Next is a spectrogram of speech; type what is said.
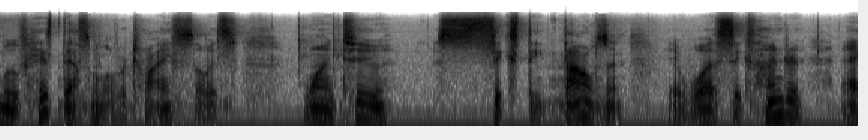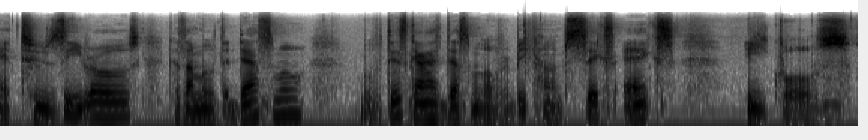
Move his decimal over twice. So it's 1, 2, 60,000. It was 600. Add two zeros because I moved the decimal. Move this guy's decimal over. becomes 6x equals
